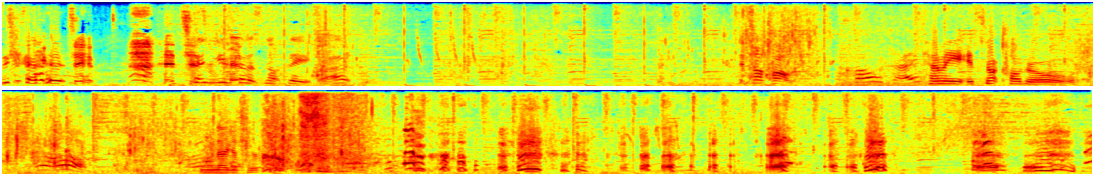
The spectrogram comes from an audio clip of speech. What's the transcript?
to get it. dipped. It just And you said it's not deep, right? it's not cold. Cold, eh? Tammy, it's not cold at all. Oh, Negative.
